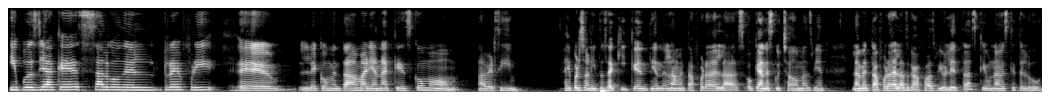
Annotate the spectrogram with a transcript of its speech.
Y pues ya que salgo del refri, eh, le comentaba a Mariana que es como, a ver si hay personitas aquí que entienden la metáfora de las, o que han escuchado más bien, la metáfora de las gafas violetas, que una vez que te lo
